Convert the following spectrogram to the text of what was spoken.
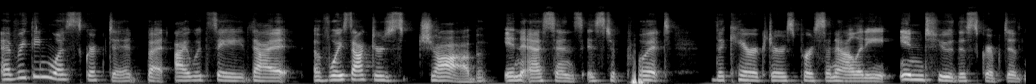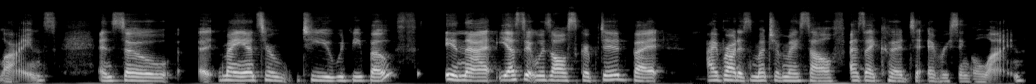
Everything was scripted, but I would say that a voice actor's job, in essence, is to put the character's personality into the scripted lines. And so, uh, my answer to you would be both in that, yes, it was all scripted, but I brought as much of myself as I could to every single line.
